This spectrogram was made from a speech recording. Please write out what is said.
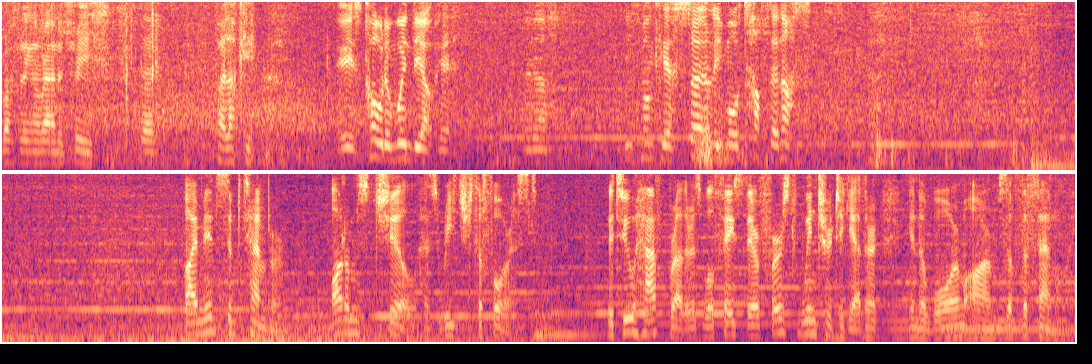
ruffling around the trees. So quite lucky. It's cold and windy up here. And uh, these monkeys are certainly more tough than us. By mid September, autumn's chill has reached the forest. The two half brothers will face their first winter together in the warm arms of the family.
